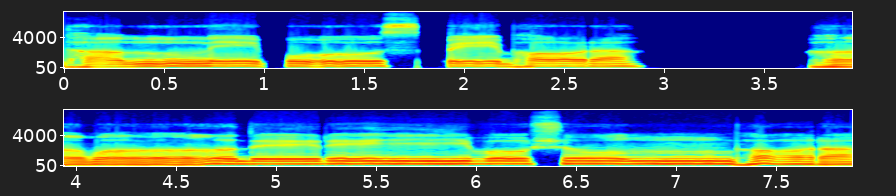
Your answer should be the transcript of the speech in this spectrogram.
ধান্যে পুষ্পে ভরা আমাদের এই বসুন্ধরা।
